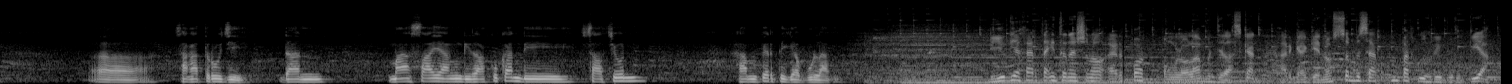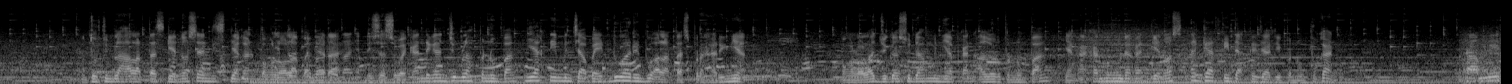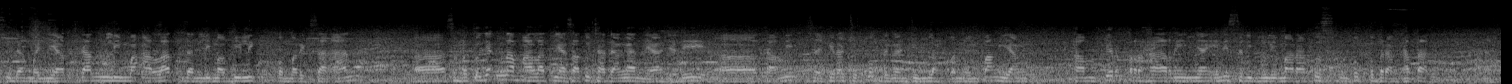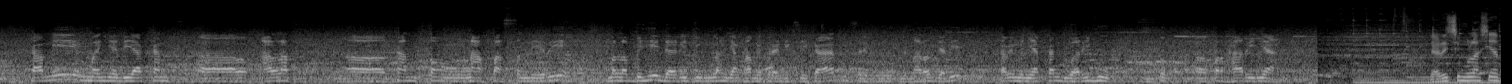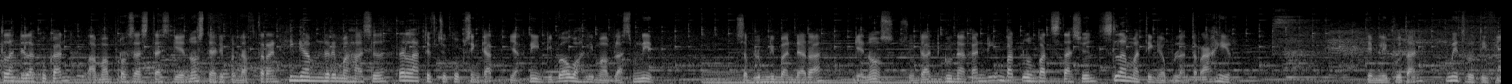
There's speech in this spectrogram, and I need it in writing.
eh, sangat teruji dan masa yang dilakukan di stasiun hampir tiga bulan. Di Yogyakarta International Airport, pengelola menjelaskan harga Genos sebesar Rp40.000. Untuk jumlah alat tes Genos yang disediakan pengelola bandara disesuaikan dengan jumlah penumpang yakni mencapai 2.000 alat tes perharinya. Pengelola juga sudah menyiapkan alur penumpang yang akan menggunakan Genos agar tidak terjadi penumpukan. Kami sudah menyiapkan lima alat dan lima bilik pemeriksaan Uh, sebetulnya enam alatnya satu cadangan ya. Jadi uh, kami saya kira cukup dengan jumlah penumpang yang hampir perharinya ini 1.500 untuk keberangkatan. Kami menyediakan uh, alat uh, kantong nafas sendiri melebihi dari jumlah yang kami prediksikan 1.500 jadi kami menyiapkan 2.000 untuk uh, perharinya dari simulasi yang telah dilakukan, lama proses tes genos dari pendaftaran hingga menerima hasil relatif cukup singkat, yakni di bawah 15 menit. Sebelum di bandara, genos sudah digunakan di 44 stasiun selama tiga bulan terakhir. Tim Liputan, Metro TV.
